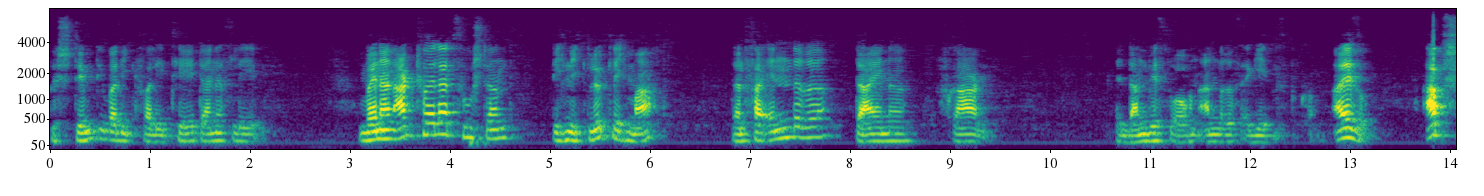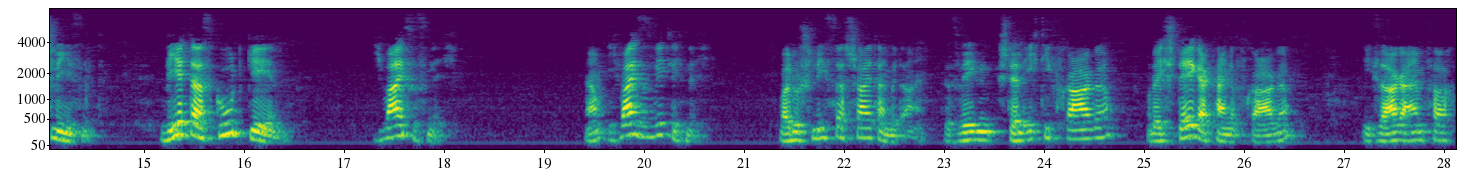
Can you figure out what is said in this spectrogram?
bestimmt über die Qualität deines Lebens. Und wenn ein aktueller Zustand dich nicht glücklich macht, dann verändere deine Fragen. Denn dann wirst du auch ein anderes Ergebnis bekommen. Also, abschließend, wird das gut gehen? Ich weiß es nicht. Ja, ich weiß es wirklich nicht. Weil du schließt das Scheitern mit ein. Deswegen stelle ich die Frage, oder ich stelle gar keine Frage. Ich sage einfach,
